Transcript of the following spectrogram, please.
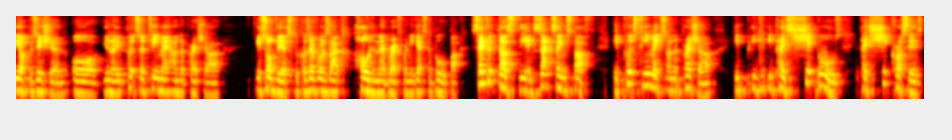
the opposition, or you know, he puts a teammate under pressure, it's obvious because everyone's like holding their breath when he gets the ball. But Cedric does the exact same stuff. He puts teammates under pressure. He, he, he plays shit balls. He plays shit crosses.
